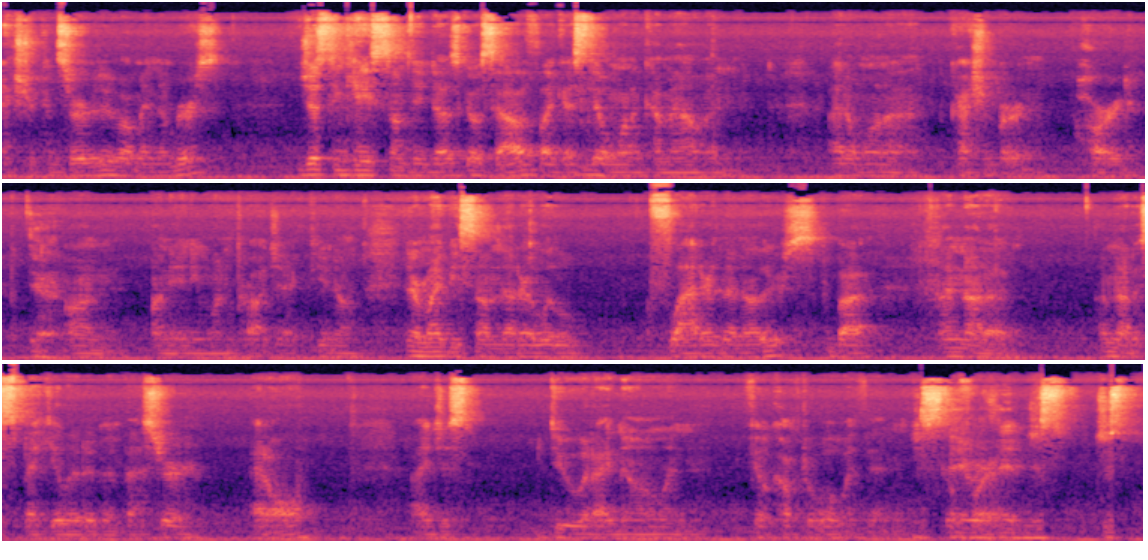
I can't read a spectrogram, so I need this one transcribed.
extra conservative on my numbers, just in case something does go south. Like I still want to come out and I don't want to crash and burn hard Yeah. on on any one project. You know, there might be some that are a little flatter than others, but I'm not a I'm not a speculative investor at all. I just do what I know and feel comfortable with it and just Stay go for it and just just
